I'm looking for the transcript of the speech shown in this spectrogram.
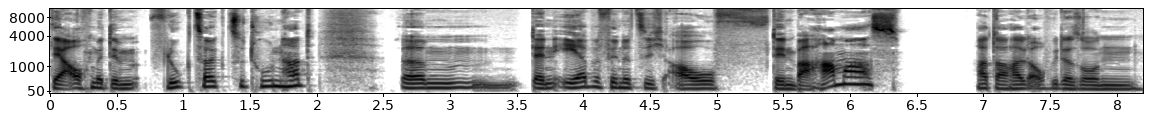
der auch mit dem Flugzeug zu tun hat. Ähm, denn er befindet sich auf den Bahamas, hat da halt auch wieder so einen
